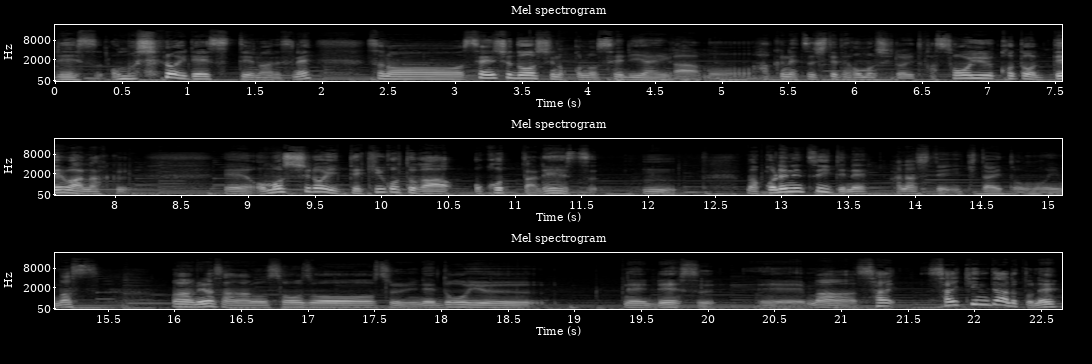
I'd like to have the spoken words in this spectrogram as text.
レース面白いレースっていうのはですねその選手同士のこの競り合いがもう白熱してて面白いとかそういうことではなく、えー面白い出来事が起こったレース、うんまあ、これについてね話していきたいと思います。まあ、皆さんあの想像するにねどういう、ね、レース、えーまあさ最近であるとね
